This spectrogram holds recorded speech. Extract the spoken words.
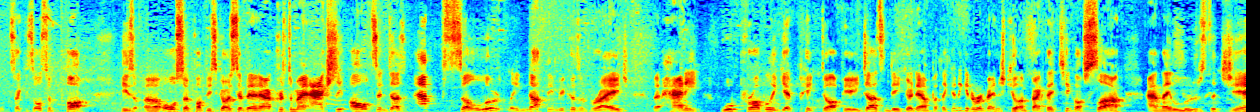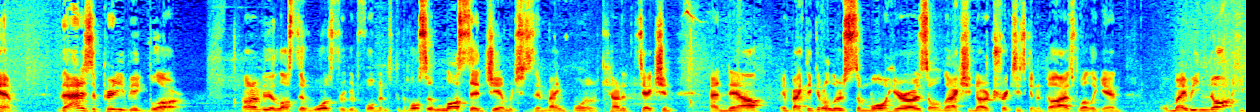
Looks like he's also popped. He's uh, also popped his ghost step, and now Crystal May actually ults and does absolutely nothing because of rage. But Hanny will probably get picked off here. He does indeed go down, but they're going to get a revenge kill. In fact, they tick off Slark and they lose the gem. That is a pretty big blow. Not only have they lost their wards for a good four minutes, but they've also lost their gem, which is their main point of counter detection. And now, in fact, they're going to lose some more heroes. Although, actually, no, Trixie's going to die as well again. Or maybe not. He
